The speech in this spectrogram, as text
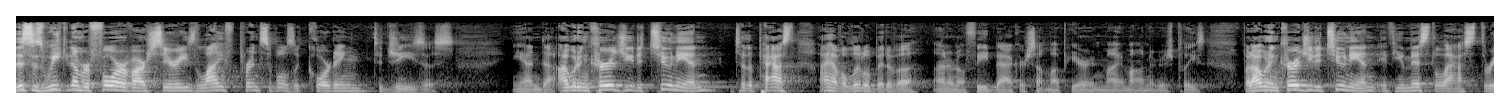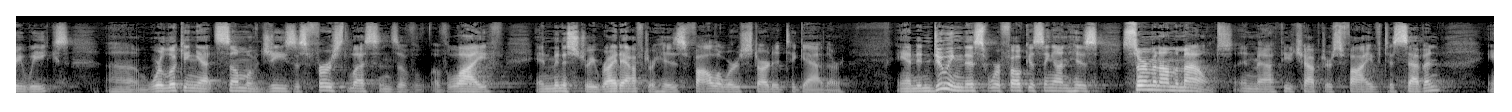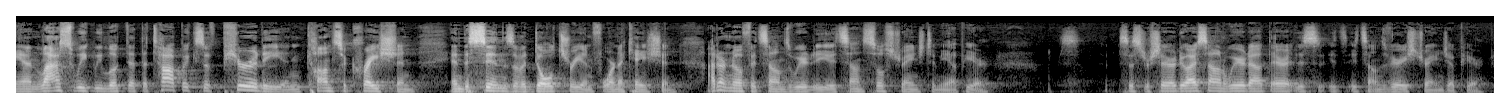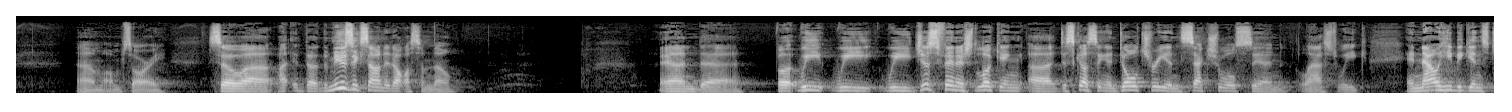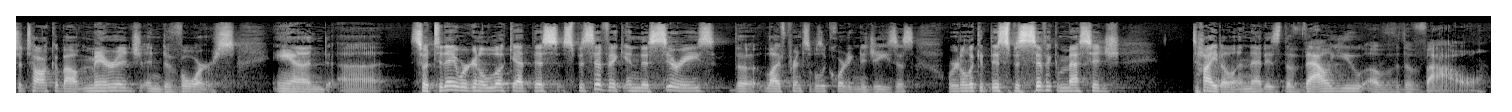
This is week number four of our series, Life Principles According to Jesus. And uh, I would encourage you to tune in to the past. I have a little bit of a, I don't know, feedback or something up here in my monitors, please. But I would encourage you to tune in if you missed the last three weeks. Um, we're looking at some of Jesus' first lessons of, of life and ministry right after his followers started to gather. And in doing this, we're focusing on his Sermon on the Mount in Matthew chapters 5 to 7. And last week we looked at the topics of purity and consecration and the sins of adultery and fornication. I don't know if it sounds weird to you. It sounds so strange to me up here. Sister Sarah, do I sound weird out there? This, it, it sounds very strange up here. Um, I'm sorry. So uh, I, the, the music sounded awesome, though. And uh, but we we we just finished looking, uh, discussing adultery and sexual sin last week, and now he begins to talk about marriage and divorce. And uh, so today we're going to look at this specific in this series, the Life Principles According to Jesus. We're going to look at this specific message title, and that is the value of the vow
